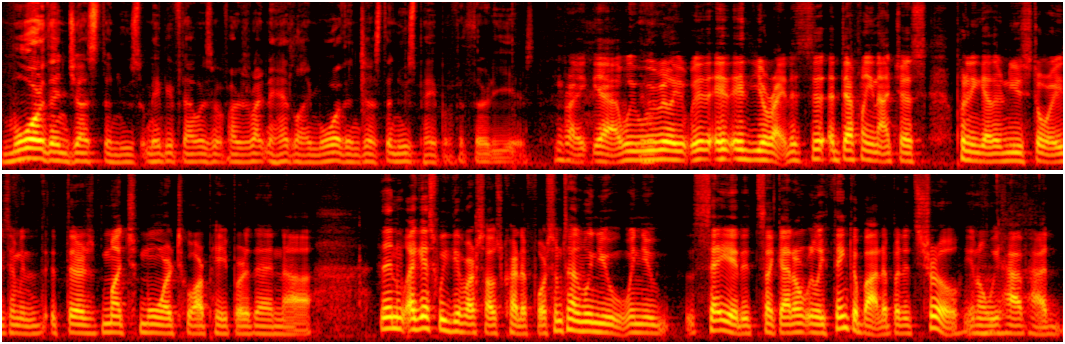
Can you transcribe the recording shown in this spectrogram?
more than just a news. Maybe if that was if I was writing a headline, more than just a newspaper for 30 years. Right. Yeah. We, we really. It, it, you're right. It's uh, definitely not just putting together news stories. I mean, there's much more to our paper than. Uh, than I guess we give ourselves credit for. Sometimes when you when you say it, it's like I don't really think about it, but it's true. You know, we have had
